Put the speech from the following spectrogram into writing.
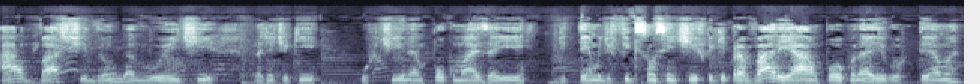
A Vastidão da Noite. Pra gente aqui curtir né, um pouco mais aí de tema de ficção científica aqui para variar um pouco, né, Igor? Tema.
